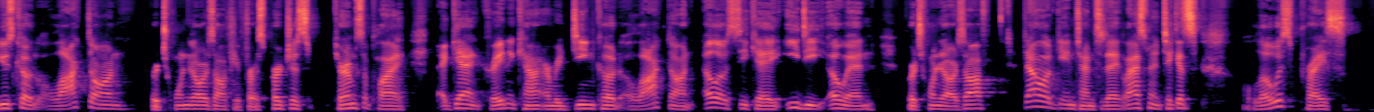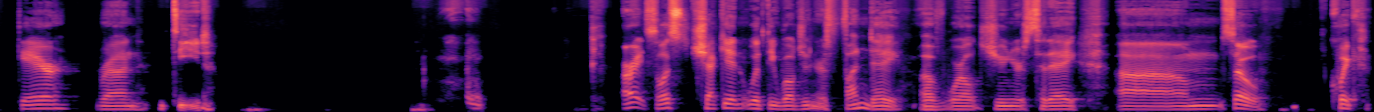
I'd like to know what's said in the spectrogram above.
use code Locked On for $20 off your first purchase. Terms apply. Again, create an account and redeem code locked on L O C K E D O N for $20 off. Download game time today. Last minute tickets, lowest price, Gear run deed. All right, so let's check in with the World Juniors. Fun day of World Juniors today. Um, so, quick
